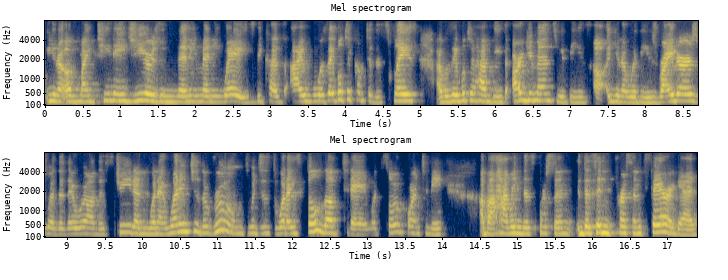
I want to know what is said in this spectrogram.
you know of my teenage years in many many ways because i was able to come to this place i was able to have these arguments with these uh, you know with these writers whether they were on the street and when i went into the rooms which is what i still love today what's so important to me about having this person, this in-person fair again,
